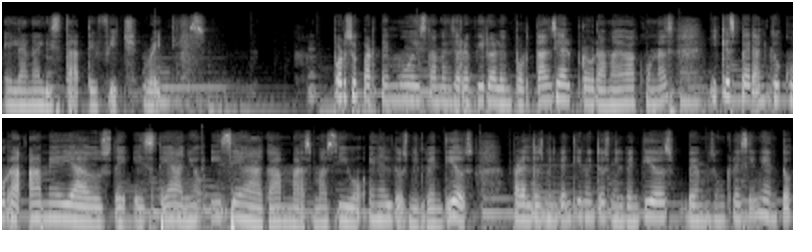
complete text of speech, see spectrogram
el analista de Fitch Ratings. Por su parte, Moody's también se refirió a la importancia del programa de vacunas y que esperan que ocurra a mediados de este año y se haga más masivo en el 2022. Para el 2021 y 2022 vemos un crecimiento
